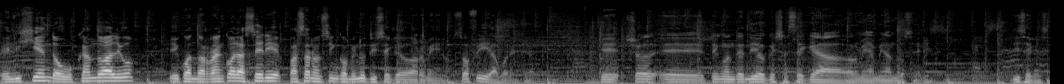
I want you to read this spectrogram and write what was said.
eligiendo o buscando algo y cuando arrancó la serie pasaron 5 minutos y se quedó dormido. Sofía, por ejemplo. Que yo eh, tengo entendido que ella se queda dormida mirando series. Dice que sí.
